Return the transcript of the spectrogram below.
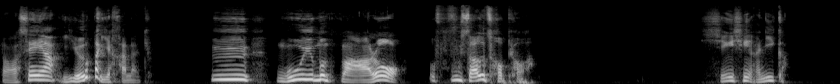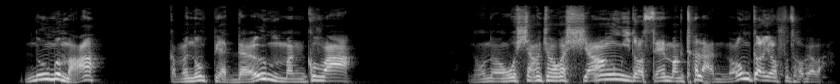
老三样又把伊吓了一跳：“嗯，我又没买咯，付啥个钞票啊？”星星阿姨讲：“侬没买，搿么侬别头闻过伐？”侬拿我香蕉个香味道侪闻脱了，侬讲要付钞票伐？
